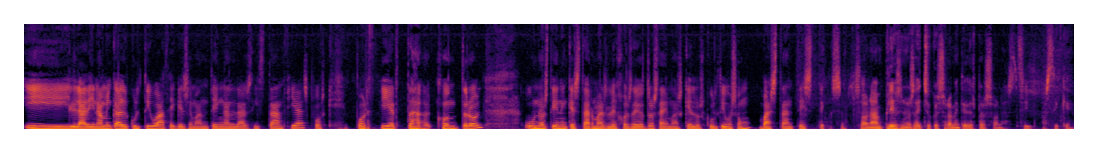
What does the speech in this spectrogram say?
y la dinámica del cultivo hace que se mantengan las distancias porque por cierta control unos tienen que estar más lejos de otros, además que los cultivos son bastante extensos. Son amplios y nos ha dicho que solamente dos personas. Sí. Así que.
